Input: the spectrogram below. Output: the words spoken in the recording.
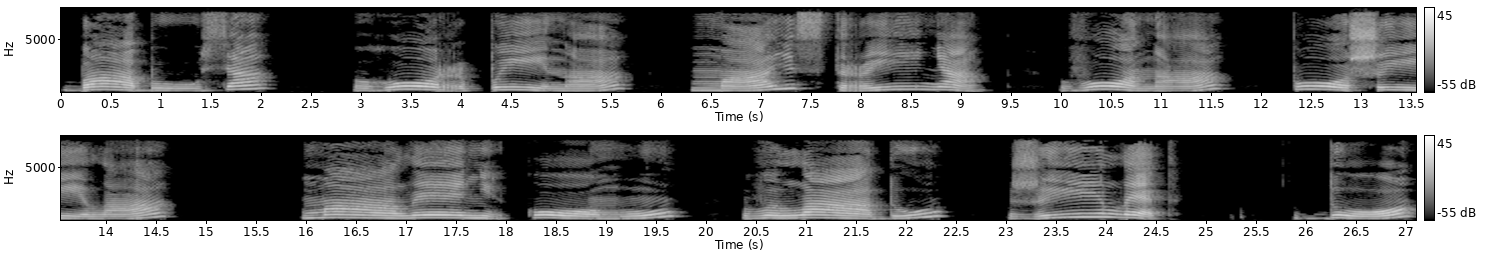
Бабуся горпина майстриня. Вона пошила маленькому владу жилет до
